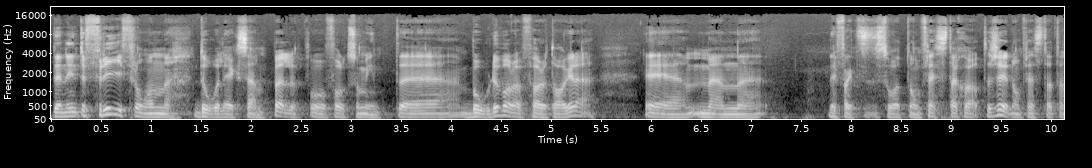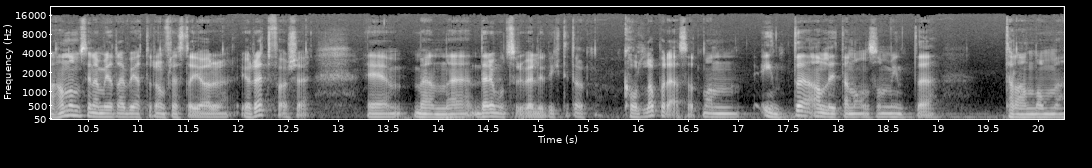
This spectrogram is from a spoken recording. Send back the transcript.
Den är inte fri från dåliga exempel på folk som inte borde vara företagare. Eh, men det är faktiskt så att de flesta sköter sig, de flesta tar hand om sina medarbetare, de flesta gör, gör rätt för sig. Eh, men eh, däremot så är det väldigt viktigt att kolla på det så att man inte anlitar någon som inte tar hand om,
